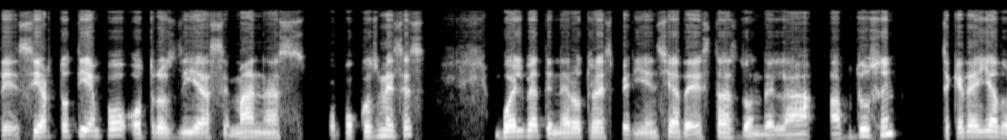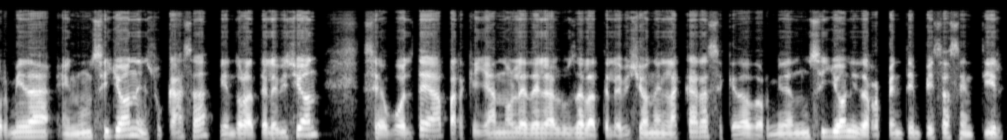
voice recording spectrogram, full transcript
de cierto tiempo, otros días, semanas o pocos meses, vuelve a tener otra experiencia de estas donde la abducen se queda ella dormida en un sillón en su casa viendo la televisión, se voltea para que ya no le dé la luz de la televisión en la cara, se queda dormida en un sillón y de repente empieza a sentir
